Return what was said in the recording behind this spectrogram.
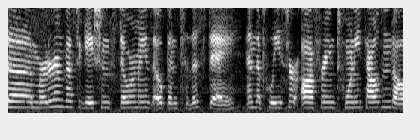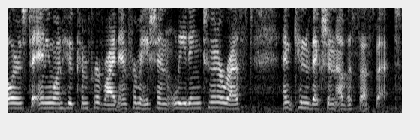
the murder investigation still remains open to this day, and the police are offering $20,000 to anyone who can provide information leading to an arrest and conviction of a suspect.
